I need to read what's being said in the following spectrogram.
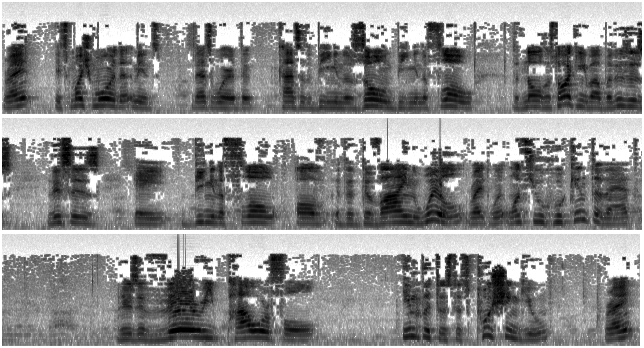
right? It's much more than I mean. That's where the concept of being in the zone, being in the flow that Noah was talking about. But this is this is a being in the flow of the divine will, right? Once you hook into that, there's a very powerful impetus that's pushing you, right?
